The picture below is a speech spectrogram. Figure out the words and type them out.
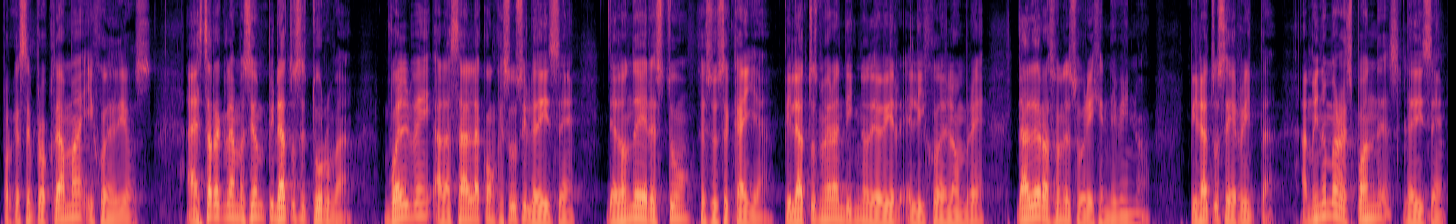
porque se proclama hijo de Dios. A esta reclamación Pilato se turba, vuelve a la sala con Jesús y le dice, ¿De dónde eres tú? Jesús se calla. Pilatos no era digno de oír el Hijo del Hombre, dale razón de su origen divino. Pilato se irrita. ¿A mí no me respondes? Le dice,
